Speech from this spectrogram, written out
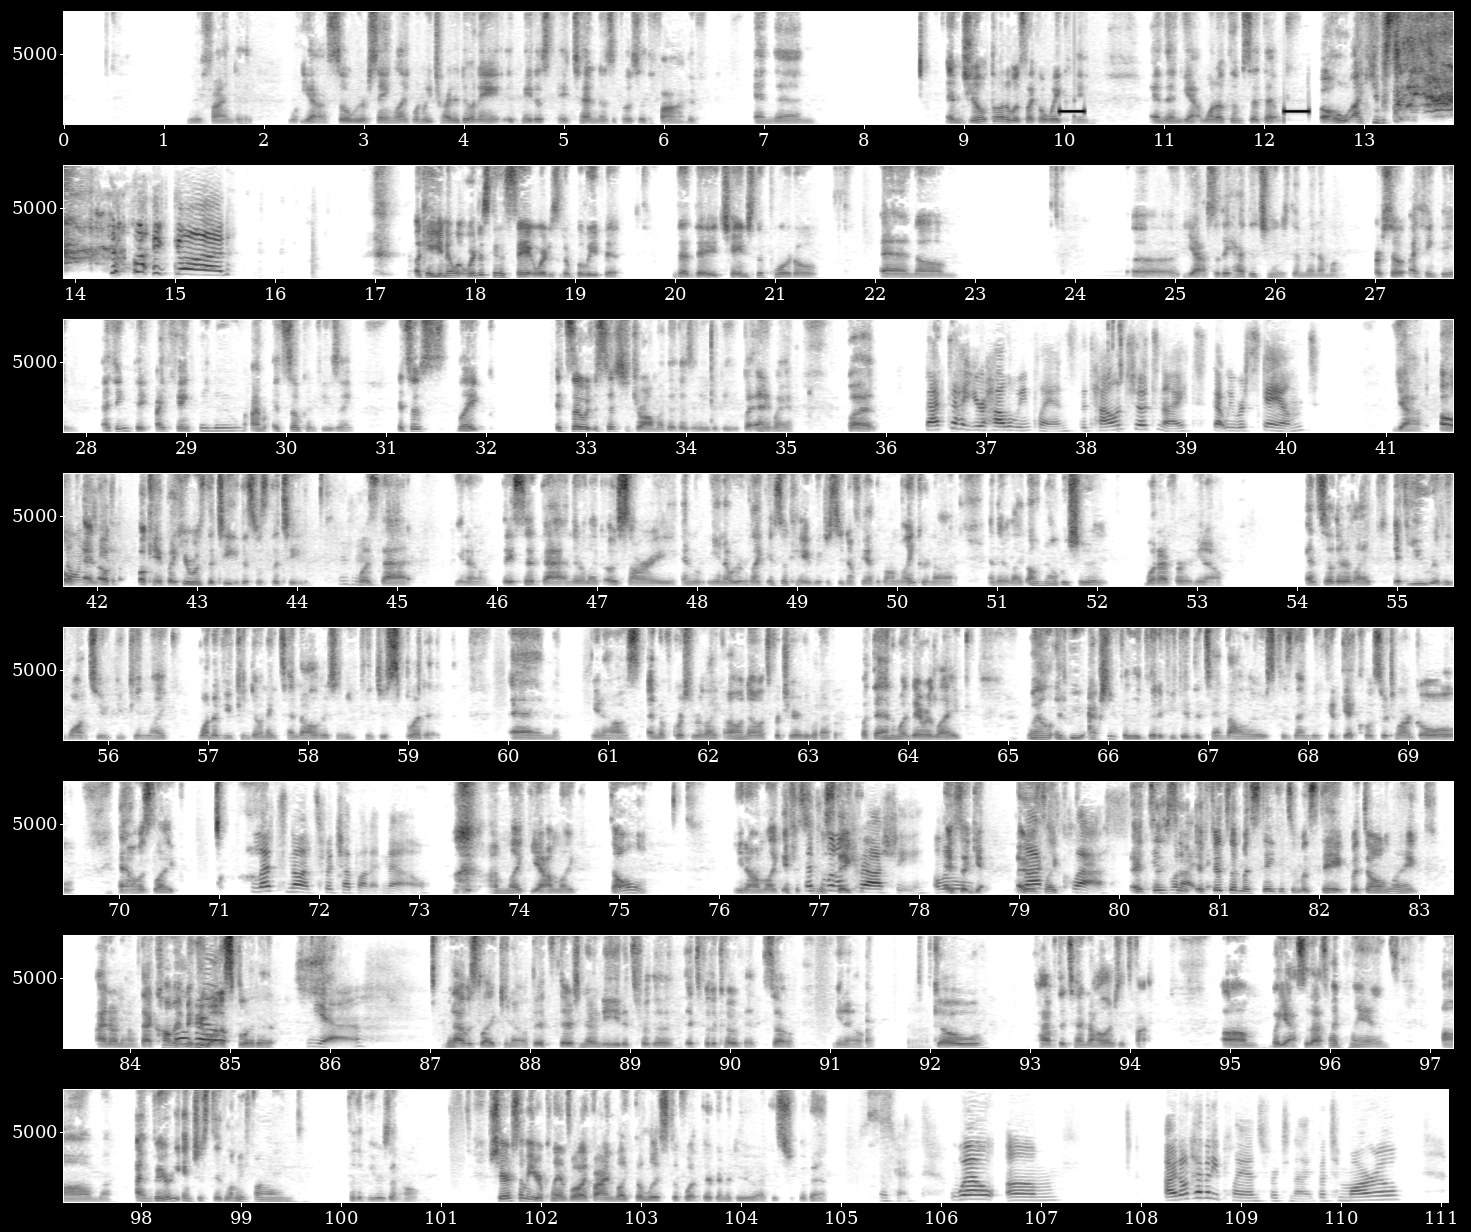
Let me find it. Well, Yeah, so we were saying like when we tried to donate, it made us pay ten as opposed to the five, and then, and Jill thought it was like a awakening, and then yeah, one of them said that. Oh, I keep saying. oh my God. okay, you know what? We're just gonna say it. We're just gonna believe it. That they changed the portal, and um, uh, yeah. So they had to change the minimum, or so I think they. I think they. I think they knew. I'm. It's so confusing. It's just like, it's so it's such a drama that doesn't need to be. But anyway, but Back to your Halloween plans. The talent show tonight that we were scammed. yeah. Oh, and okay, okay. But here was the tea. This was the tea. Mhm. was that you know they said that and they're like oh sorry and you know we were like it's okay we just didn't know if we had the wrong link or not and they're like oh no we should have whatever you know and so they're like if you really want to you can like one of you can donate ten dollars and you can just split it. And you know, was, and of course we were like, oh no, it's for charity, whatever. But then when they were like, well, it'd be actually really good if you did the ten dollars because then we could get closer to our goal. And I was like, Let's not switch up on it now. I'm like, yeah, I'm like, don't, you know, I'm like, if it's That's a a mistake, trashy. A little it's a, yeah, it was like, class. it's what if think. it's a mistake, it's a mistake. But don't like, I don't know. That comment Oh, made me want to split it. yeah. But I was like, you know, it's, there's no need. It's for the it's for the COVID. So, you know, go have the ten dollars. It's fine. Um, but yeah, so that's my plans. Um, I'm very interested. Let me find for the viewers at home. Share some of your plans while I find like the list of what they're gonna do at this event. Okay. Well, um, I don't have any plans for tonight, but tomorrow,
